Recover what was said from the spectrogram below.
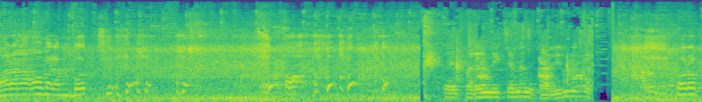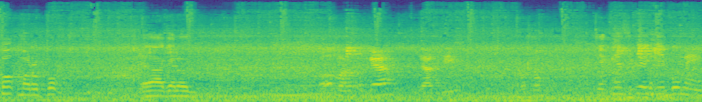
Parang ako malambot. oh, Eh, parinig ka ng parinig eh. Marupok, marupok. Kaya ganun. Oo, oh, marunong kaya. Dati. Marunong. Check niya si Kuya Gibo, men.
